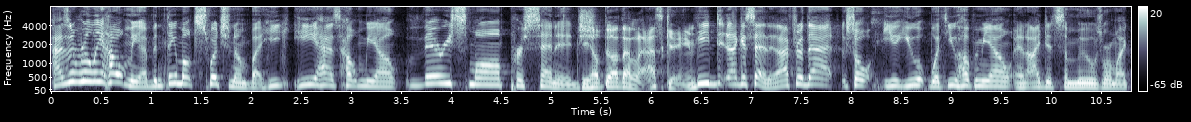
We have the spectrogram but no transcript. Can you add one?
hasn't really helped me. I've been thinking about switching him, but he he has helped me out very small percentage. He helped out that last game. He did- like I said after that. So you you with you helping me out, and I did some moves where I'm like,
